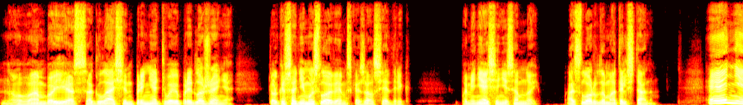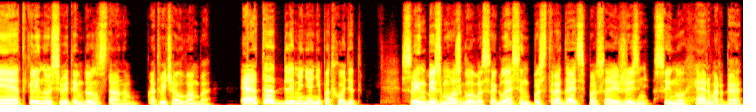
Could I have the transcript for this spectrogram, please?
«Ну, Вамба, я согласен принять твое предложение. Только с одним условием», — сказал Седрик. «Поменяйся не со мной, а с лордом Ательстаном. «Э, нет, клянусь святым Дунстаном», — отвечал Вамба. «Это для меня не подходит. Сын Безмозглого согласен пострадать, спасая жизнь сыну Херварда.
